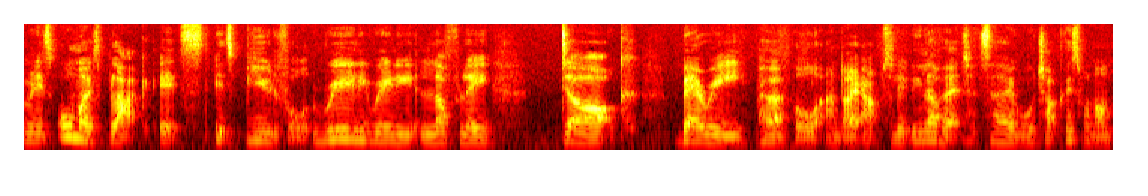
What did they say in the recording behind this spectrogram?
I mean, it's almost black. It's, it's beautiful. Really, really lovely, dark, berry purple, and I absolutely love it. So we'll chuck this one on.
